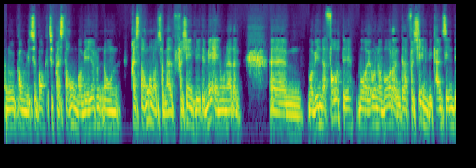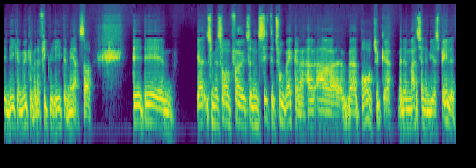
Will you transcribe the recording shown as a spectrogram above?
och nu kommer vi tillbaka till prestation, där vi har gjort några prestationer som hade förtjänat lite mer i några av dem. Ehm, um, där vi inte har fått det, där under våren, där förtjänade vi kanske inte lika mycket, men där fick vi lite mer. Så det, det, ja, som jag sa förut, så de sista två veckorna har, har varit bra tycker jag. Med de matcherna vi har spelat.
